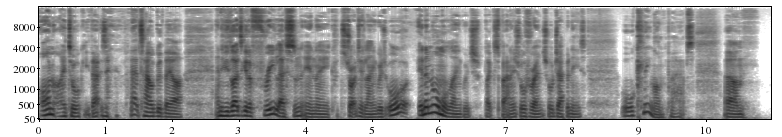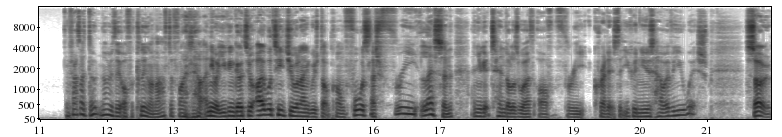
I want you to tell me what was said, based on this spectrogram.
on italki. That is, that's how good they are. And if you'd like to get a free lesson in a constructed language or in a normal language like Spanish or French or Japanese or Klingon, perhaps. Um, in fact, I don't know if they offer Klingon. I'll have to find out. Anyway, you can go to iwillteachyoualanguage.com forward slash free lesson and you get $10 worth of free credits that you can use however you wish. So,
